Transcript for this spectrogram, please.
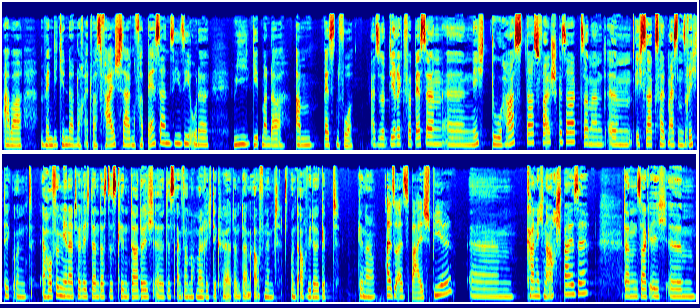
Aber wenn die Kinder noch etwas falsch sagen, verbessern Sie sie oder wie geht man da am besten vor? Also direkt verbessern äh, nicht, du hast das falsch gesagt, sondern ähm, ich sag's halt meistens richtig und erhoffe mir natürlich dann, dass das Kind dadurch äh, das einfach nochmal richtig hört und dann aufnimmt und auch wieder gibt. Genau. Also als Beispiel? Ähm, kann ich Nachspeise? Dann sag ich, ähm,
